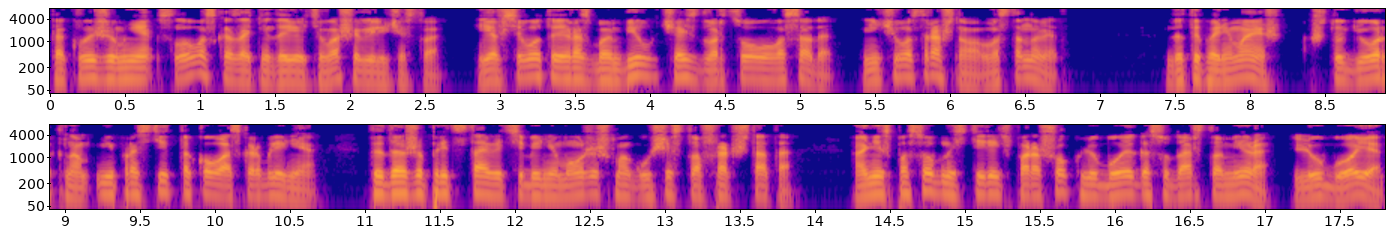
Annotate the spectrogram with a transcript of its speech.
Так вы же мне слова сказать не даете, ваше величество. Я всего-то и разбомбил часть дворцового сада. Ничего страшного, восстановят. Да ты понимаешь, что Георг нам не простит такого оскорбления. Ты даже представить себе не можешь могущество Фрадштадта. Они способны стереть в порошок любое государство мира, любое.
